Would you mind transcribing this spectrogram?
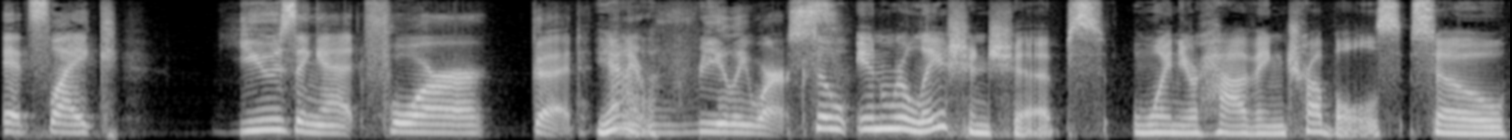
it's like using it for good. Yeah. And it really works. So in relationships, when you're having troubles, so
